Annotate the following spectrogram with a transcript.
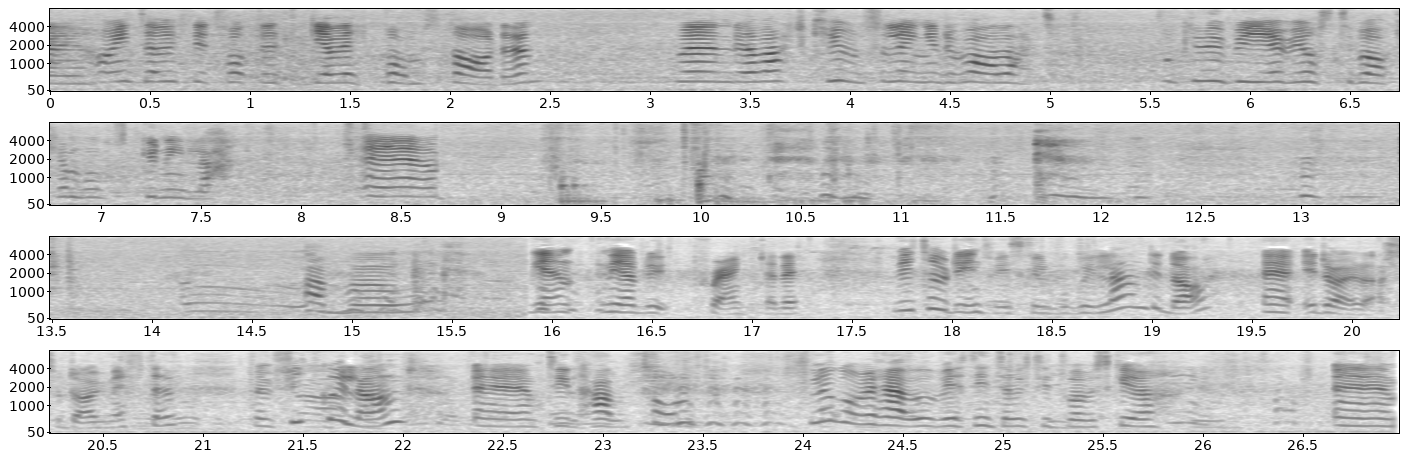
Men jag har inte riktigt fått ett grepp om staden. Men det har varit kul så länge det varat. Och nu beger vi oss tillbaka mot Gunilla. Eh, Abo. Ni har blivit prankade. Vi trodde inte vi skulle få gå i land idag. Eh, idag är det alltså dagen efter. Men vi fick gå i land eh, till halv tolv. Så nu går vi här och vet inte riktigt vad vi ska göra. Eh,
